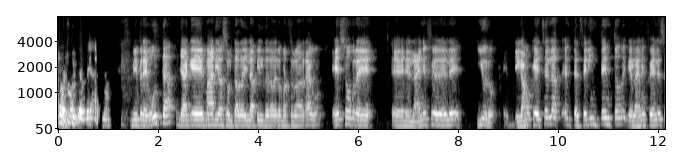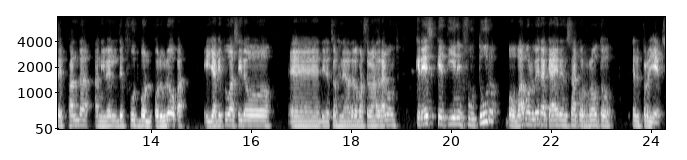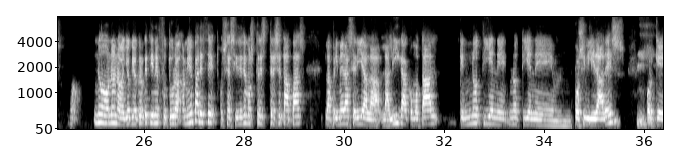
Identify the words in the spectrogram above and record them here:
Mi pregunta, ya que Mario ha soltado ahí la píldora de los Barcelona Dragons, es sobre eh, la NFL Europe. Digamos que este es el tercer intento de que la NFL se expanda a nivel de fútbol por Europa. Y ya que tú has sido eh, director general de los Barcelona Dragons, ¿crees que tiene futuro o va a volver a caer en saco roto el proyecto? No, no, no, yo, creo que tiene futuro. A mí me parece, o sea, si decimos tres, tres etapas, la primera sería la, liga como tal, que no tiene, no tiene mm, posibilidades, porque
